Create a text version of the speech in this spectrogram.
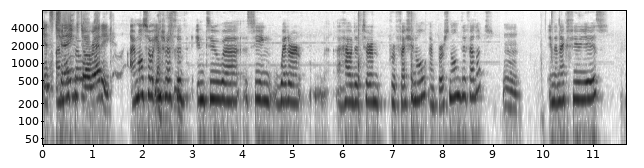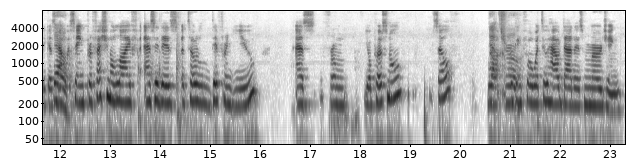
It's I'm changed also- already. I'm also Yeah, interested into uh, seeing whether how the term professional and personal develops Mm. in the next few years. Because Yeah. now we're saying professional life as it is a total different you, as from your personal self. Yeah, Uh, true. Looking forward to how that is merging.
